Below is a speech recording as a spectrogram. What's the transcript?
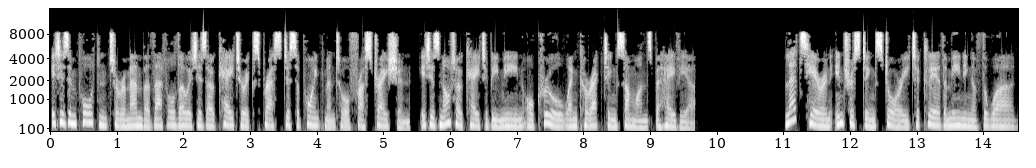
It is important to remember that although it is okay to express disappointment or frustration, it is not okay to be mean or cruel when correcting someone's behavior. Let's hear an interesting story to clear the meaning of the word.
